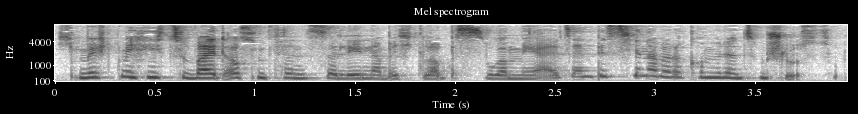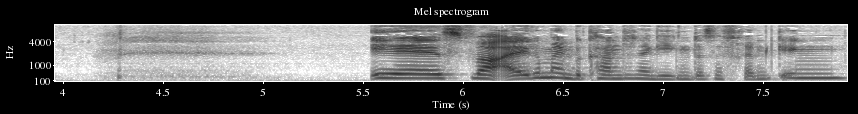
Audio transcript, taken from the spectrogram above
Ich möchte mich nicht zu weit aus dem Fenster lehnen, aber ich glaube, es ist sogar mehr als ein bisschen, aber da kommen wir dann zum Schluss zu. Es war allgemein bekannt in der Gegend, dass er fremdging.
